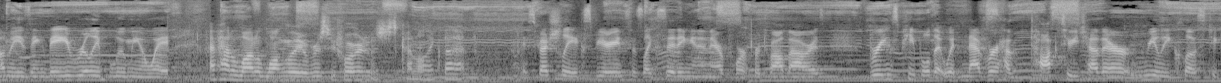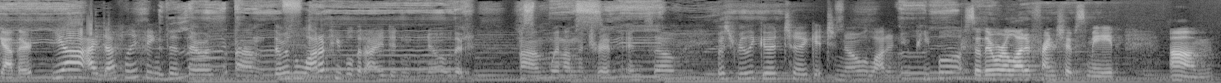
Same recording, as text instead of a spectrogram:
amazing. They really blew me away. I've had a lot of long layovers before and it was just kind of like that. Especially experiences like sitting in an airport for 12 hours brings people that would never have talked to each other really close together. Yeah, I definitely think that there was um, there was a lot of people that I didn't know that um, went on the trip, and so it was really good to get to know a lot of new people. So there were a lot of friendships made um,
